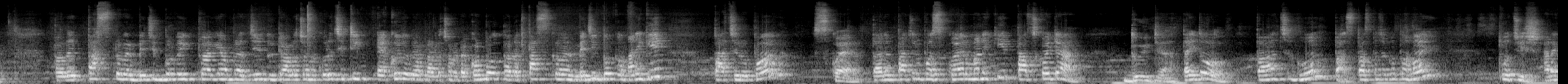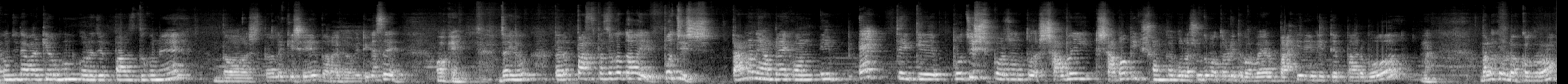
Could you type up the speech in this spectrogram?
তাহলে পাঁচ ক্রমের ম্যাজিক বর্গ একটু আগে আমরা যে দুটো আলোচনা করেছি, ঠিক একইভাবে আমরা আলোচনাটা করব। তাহলে পাঁচ ক্রমের ম্যাজিক বর্গ মানে কি? পাঁচের উপর স্কোয়ার তাহলে পাঁচের উপর স্কোয়ার মানে কি? পাঁচ কয়টা? দুইটা। তাই তো? পাঁচ গুণ পাঁচ। পাঁচ পাঁচে কত হয়? পঁচিশ। আর এখন যদি আবার কেউ গুণ করে যে পাঁচ দুগুণে দশ, তাহলে কি সে ধরা খাবে ঠিক আছে? ওকে যাই হোক, তাহলে পাঁচ পাঁচে কত হয় পঁচিশ। তার মানে আমরা এখন এই এক থেকে পঁচিশ পর্যন্ত স্বাভাবিক স্বাভাবিক সংখ্যাগুলো শুধুমাত্র নিতে পারব, এর বাহিরে নিতে পারব না। ভালো করে লক্ষ্য করো,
